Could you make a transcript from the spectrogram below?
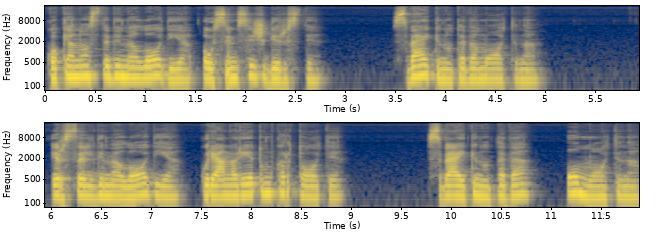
Kokia nuostabi melodija ausims išgirsti. Sveikinu tave, motina. Ir saldi melodija, kurią norėtum kartoti. Sveikinu tave, o motina.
